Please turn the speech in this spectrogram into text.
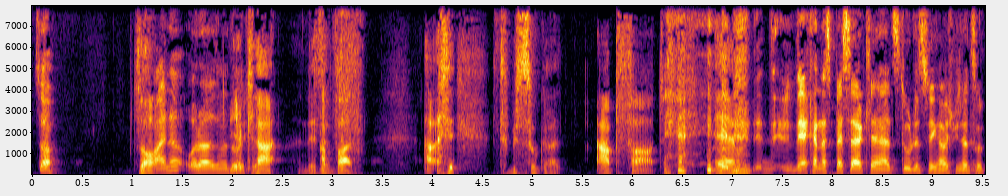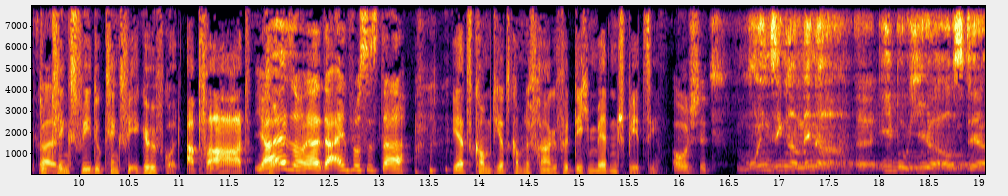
So. So. Eine oder sind wir Ja, durch? klar. Das ist- Abfahrt. Du bist so geil. Abfahrt. ähm, Wer kann das besser erklären als du? Deswegen habe ich mich da du zurückgehalten. klingst wie, du klingst wie Icke Hüfgold. Abfahrt. ja, So, also, ja, der Einfluss ist da. jetzt kommt, jetzt kommt eine Frage für dich, Madden Spezi. Oh shit. Moinsinger Männer, äh, Ibo hier aus der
